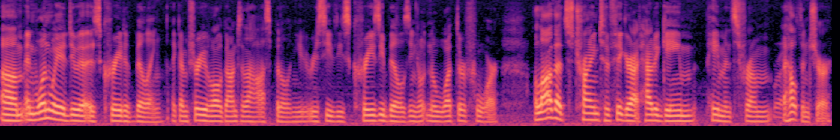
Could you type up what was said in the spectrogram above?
Um, and one way to do it is creative billing. Like I'm sure you've all gone to the hospital and you receive these crazy bills. and You don't know what they're for. A lot of that's trying to figure out how to game payments from right. a health insurer.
